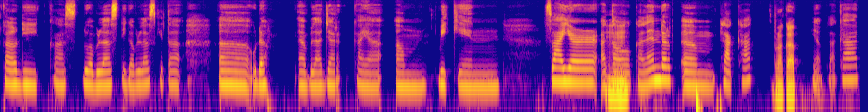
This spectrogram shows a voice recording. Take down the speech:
kalau di kelas 12 13 kita eh, udah eh, belajar kayak em, bikin flyer atau Mhm. kalender em, plakat Plakat. ya plakat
